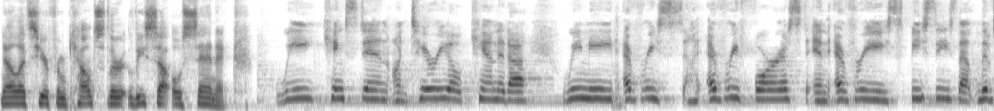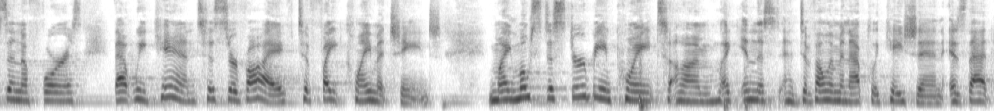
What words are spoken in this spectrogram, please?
Now let's hear from Councillor Lisa Osanic. We, Kingston, Ontario, Canada, we need every, every forest and every species that lives in a forest that we can to survive to fight climate change. My most disturbing point, um, like in this development application, is that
